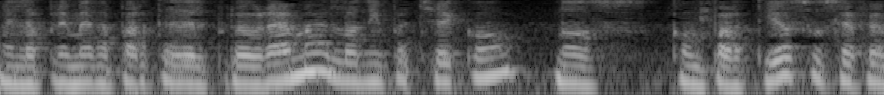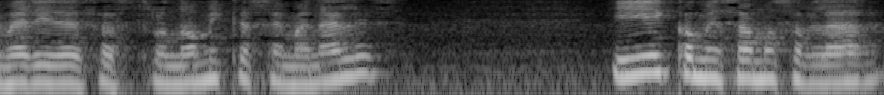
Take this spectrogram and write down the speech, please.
En la primera parte del programa, Loni Pacheco nos compartió sus efemérides astronómicas semanales y comenzamos a hablar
